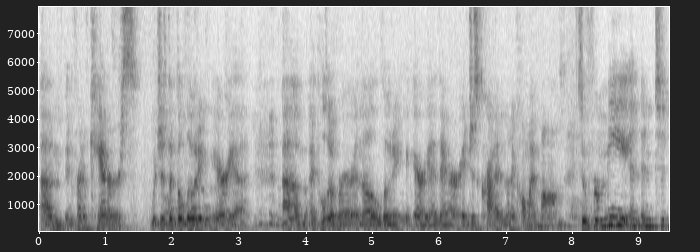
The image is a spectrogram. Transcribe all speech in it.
um, in front of Canter's, which is like the loading area. Um, I pulled over in the loading area there and just cried, and then I called my mom. So for me, and, and to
